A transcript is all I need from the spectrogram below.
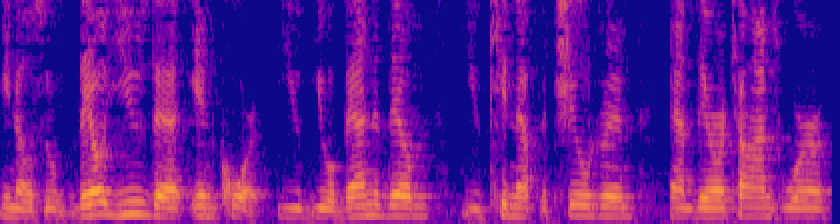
You know, so they'll use that in court. You you abandoned them, you kidnapped the children, and there are times where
